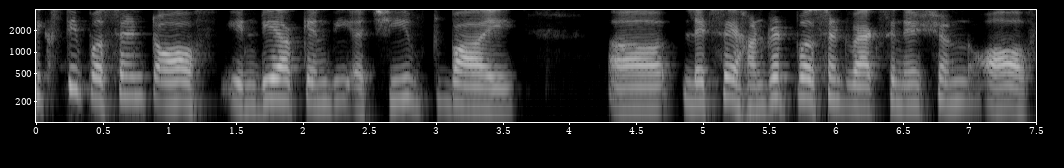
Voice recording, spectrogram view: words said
60% of India can be achieved by, uh, let's say, 100% vaccination of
